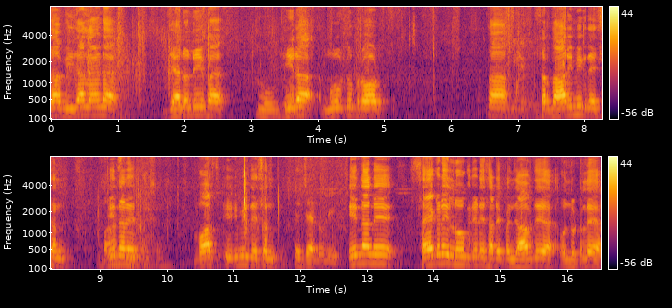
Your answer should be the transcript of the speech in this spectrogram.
ਦਾ ਵੀਜ਼ਾ ਲੈਂਡ ਹੈ ਜੈਲੋ ਲੀਫ ਹੈ ਹੀਰਾ ਮੂਵ ਟੂ ਬਰੋਡ ਤਾਂ ਸਰਦਾਰ ਇਮੀਗ੍ਰੇਸ਼ਨ ਇਹਨਾਂ ਨੇ ਵਾਰਸ ਇਮੀਗ੍ਰੇਸ਼ਨ ਤੇ ਜੈਲੋ ਲੀਫ ਇਹਨਾਂ ਨੇ ਸੈਂਕੜੇ ਲੋਕ ਜਿਹੜੇ ਸਾਡੇ ਪੰਜਾਬ ਦੇ ਆ ਉਹ ਲੁੱਟ ਲਏ ਆ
